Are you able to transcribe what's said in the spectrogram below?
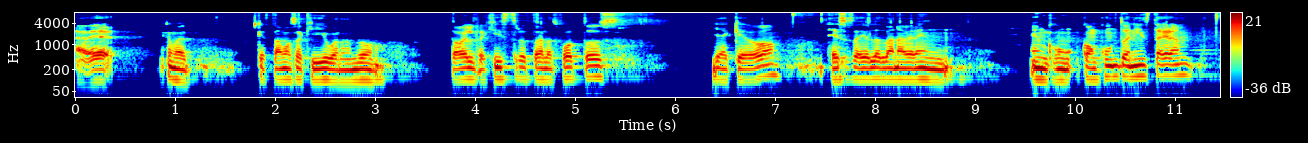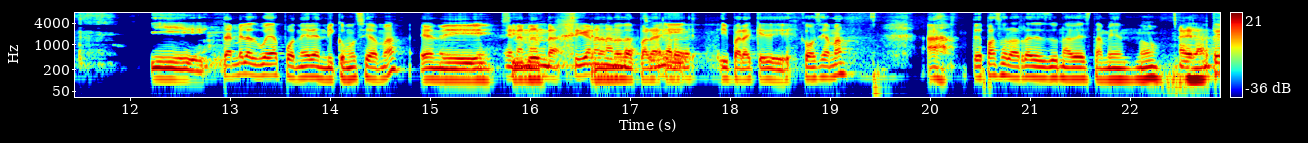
A ver, déjame que estamos aquí guardando todo el registro, todas las fotos. Ya quedó. Esos ellos las van a ver en, en con- conjunto en Instagram. Y También las voy a poner en mi, ¿cómo se llama? En mi... sí, Ananda. Sigan en Ananda, para, sigan y, y para que, ¿cómo se llama? Ah, te paso las redes de una vez también, ¿no? adelante.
